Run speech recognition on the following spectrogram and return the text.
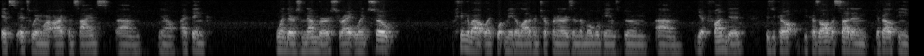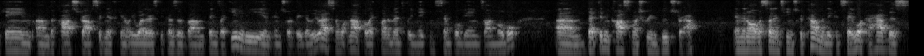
it's it's way more art than science. Um, you know, I think when there's numbers, right? When so think about like what made a lot of entrepreneurs in the mobile games boom um, get funded is because because all of a sudden developing a game, um, the cost drops significantly, whether it's because of um, things like Unity and, and, sort of AWS and whatnot, but like fundamentally making simple games on mobile um, that didn't cost much for you to bootstrap. And then all of a sudden teams could come and they could say, look, I have this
